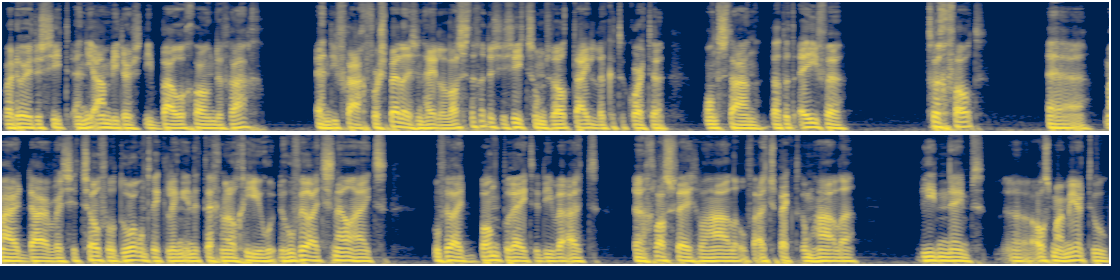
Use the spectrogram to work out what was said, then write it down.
Waardoor je dus ziet, en die aanbieders die bouwen gewoon de vraag. En die vraag voorspellen is een hele lastige. Dus je ziet soms wel tijdelijke tekorten ontstaan. Dat het even terugvalt. Eh, maar daar zit zoveel doorontwikkeling in de technologie. De hoeveelheid snelheid, hoeveelheid bandbreedte die we uit een glasvezel halen of uit spectrum halen. Die neemt eh, alsmaar meer toe.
